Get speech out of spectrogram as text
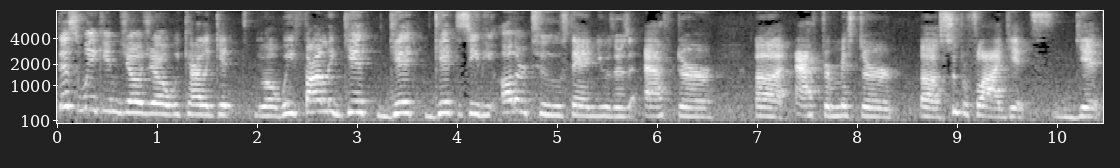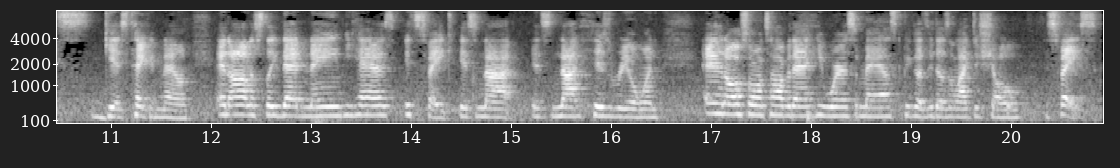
This week in JoJo, we kind of get, well, we finally get get get to see the other two stand users after uh, after Mister uh, Superfly gets gets gets taken down. And honestly, that name he has, it's fake. It's not it's not his real one. And also on top of that, he wears a mask because he doesn't like to show his face.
